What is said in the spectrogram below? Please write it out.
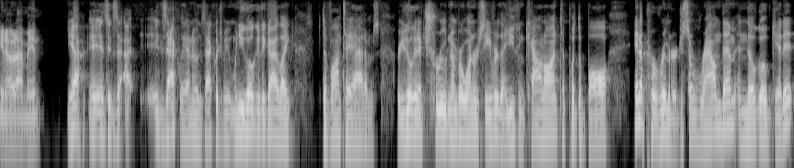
You know what I mean? Yeah, it's exa- exactly. I know exactly what you mean. When you go get a guy like Davante Adams, or you go get a true number one receiver that you can count on to put the ball in a perimeter, just around them, and they'll go get it.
